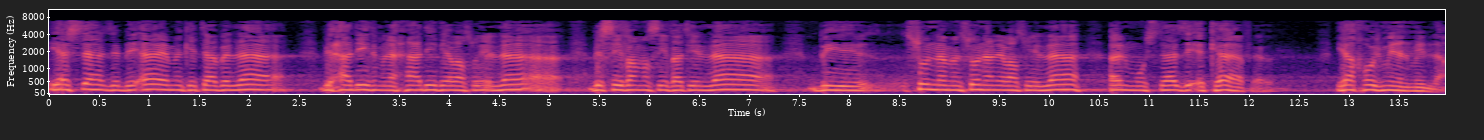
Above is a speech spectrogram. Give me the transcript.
يستهزئ بآية من كتاب الله بحديث من أحاديث رسول الله بصفة من صفات الله بسنة من سنن رسول الله المستهزئ كافر يخرج من الملة.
